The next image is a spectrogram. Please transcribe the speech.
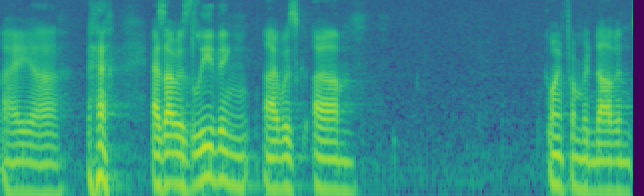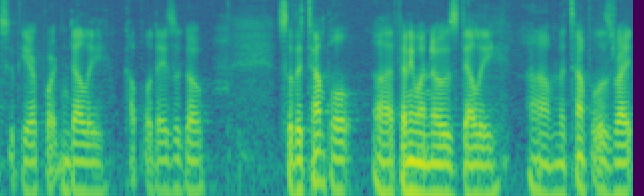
I, uh, as I was leaving, I was um, going from Vrindavan to the airport in Delhi a couple of days ago. So the temple, uh, if anyone knows Delhi, um, the temple is right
